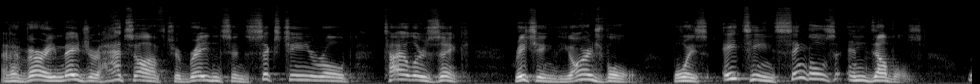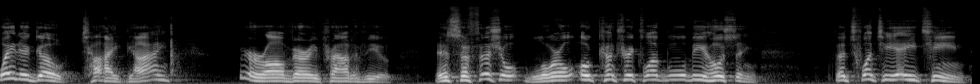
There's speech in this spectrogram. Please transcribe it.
And a very major hats off to Bradenton's 16 year old Tyler Zink, reaching the Orange Bowl, boys 18 singles and doubles. Way to go, Ty Guy. We're all very proud of you. It's official, Laurel Oak Country Club will be hosting the 2018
